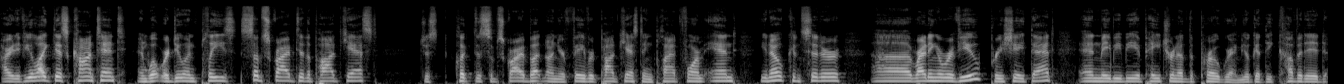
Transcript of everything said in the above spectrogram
All right, if you like this content and what we're doing, please subscribe to the podcast. Just click the subscribe button on your favorite podcasting platform and, you know, consider uh, writing a review. Appreciate that. And maybe be a patron of the program. You'll get the coveted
